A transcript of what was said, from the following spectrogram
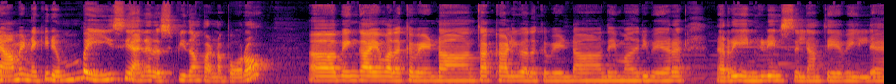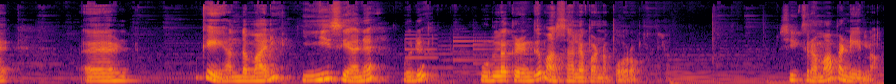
நாம் இன்றைக்கி ரொம்ப ஈஸியான ரெசிபி தான் பண்ண போகிறோம் வெங்காயம் வதக்க வேண்டாம் தக்காளி வதக்க வேண்டாம் அதே மாதிரி வேறு நிறைய இன்க்ரீடியன்ஸ் எல்லாம் தேவையில்லை. ஓகே அந்த மாதிரி ஈஸியான ஒரு உருளைக்கிழங்கு மசாலா பண்ண போகிறோம் சீக்கிரமாக பண்ணிடலாம்.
